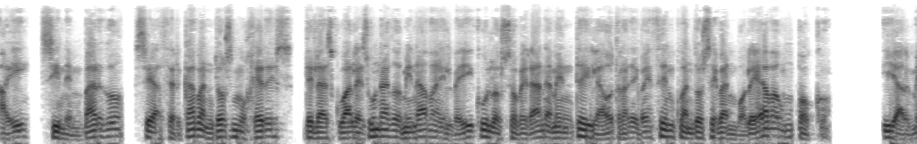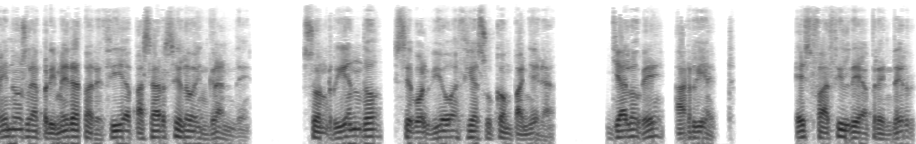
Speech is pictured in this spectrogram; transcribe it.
Ahí, sin embargo, se acercaban dos mujeres, de las cuales una dominaba el vehículo soberanamente y la otra de vez en cuando se bamboleaba un poco. Y al menos la primera parecía pasárselo en grande. Sonriendo, se volvió hacia su compañera. Ya lo ve, Harriet. Es fácil de aprender,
